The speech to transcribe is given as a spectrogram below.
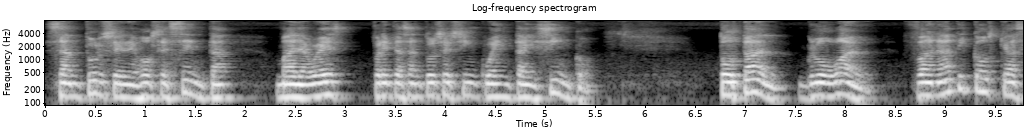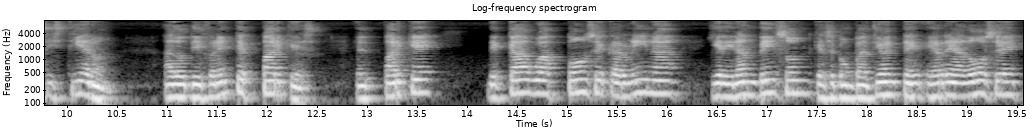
Santurce dejó 60, Mayagüez frente a Santurce 55. Total, global, fanáticos que asistieron a los diferentes parques, el parque de Caguas, Ponce, Carolina y el Irán Benson que se compartió entre RA12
